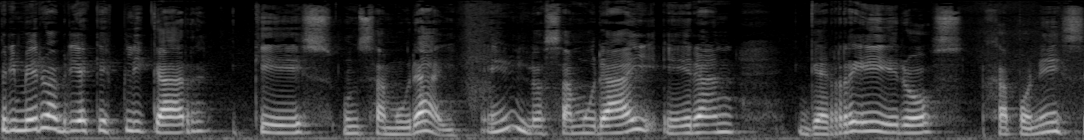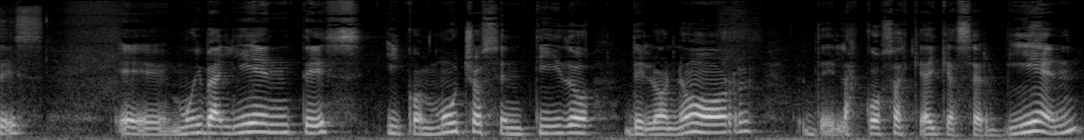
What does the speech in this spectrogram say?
primero habría que explicar qué es un samurái. ¿eh? Los samuráis eran guerreros japoneses eh, muy valientes y con mucho sentido del honor, de las cosas que hay que hacer bien,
